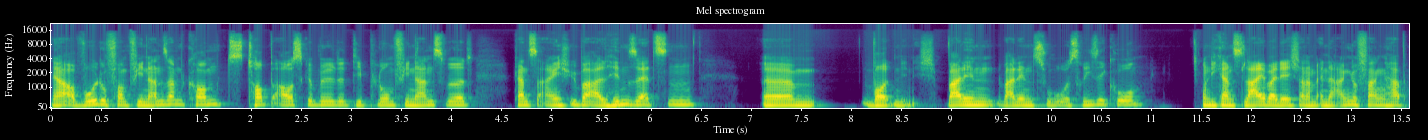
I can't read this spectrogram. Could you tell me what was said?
Ja, obwohl du vom Finanzamt kommst, top ausgebildet, Diplom Finanzwirt, kannst du eigentlich überall hinsetzen. Ähm, wollten die nicht. War denen, war denen zu hohes Risiko. Und die Kanzlei, bei der ich dann am Ende angefangen habe,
